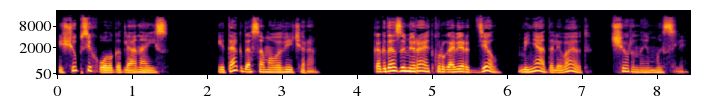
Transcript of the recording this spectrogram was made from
ищу психолога для Анаис. И так до самого вечера. Когда замирает круговерть дел, меня одолевают черные мысли.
